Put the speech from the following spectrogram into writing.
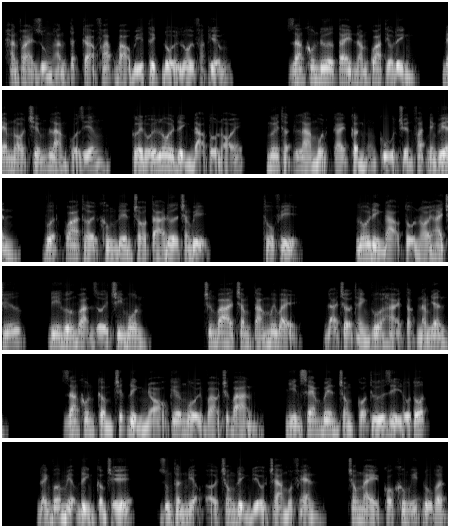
Hắn phải dùng hắn tất cả pháp bảo bí tịch đổi lôi phạt kiếm. Giang khôn đưa tay nắm qua tiểu đỉnh, đem nó chiếm làm của riêng, cười đối lôi đình đạo tổ nói, ngươi thật là một cái cần cụ chuyển phát nhân viên, vượt qua thời không đến cho ta đưa trang bị. Thổ phỉ. Lôi đình đạo tổ nói hai chữ, đi hướng vạn giới chi môn. Chương ba trăm tám mươi bảy, đã trở thành vua hải tặc nam nhân. Giang khôn cầm chiếc đỉnh nhỏ kia ngồi vào trước bàn nhìn xem bên trong có thứ gì đồ tốt. Đánh vỡ miệng đỉnh cấm chế dùng thân niệm ở trong đỉnh điều tra một phen trong này có không ít đồ vật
